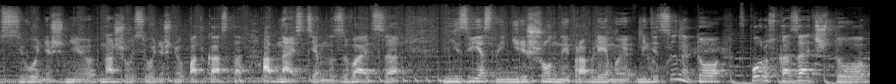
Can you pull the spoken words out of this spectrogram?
сегодняшней, нашего сегодняшнего подкаста, одна из тем называется «Неизвестные нерешенные проблемы медицины», то впору сказать, что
